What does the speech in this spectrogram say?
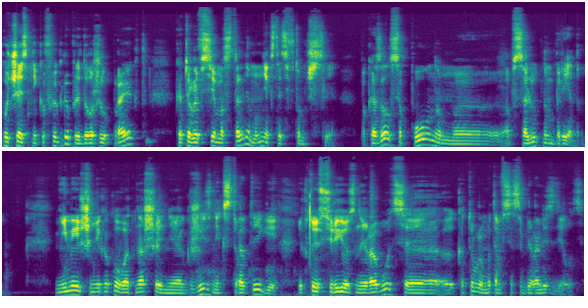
участников игры предложил проект, который всем остальным, и мне, кстати, в том числе, показался полным э, абсолютным бредом, не имеющим никакого отношения к жизни, к стратегии и к той серьезной работе, э, которую мы там все собирались делать.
